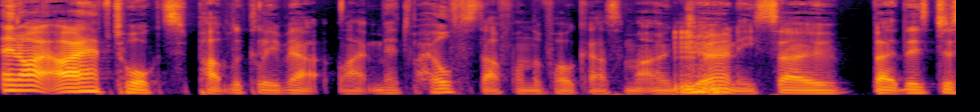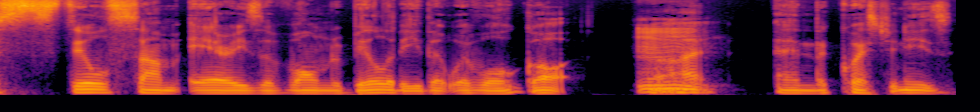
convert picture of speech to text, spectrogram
and I, I have talked publicly about like mental health stuff on the podcast on my own Mhm. journey. So, but there's just still some areas of vulnerability that we've all got. mm. Right. And the question is,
